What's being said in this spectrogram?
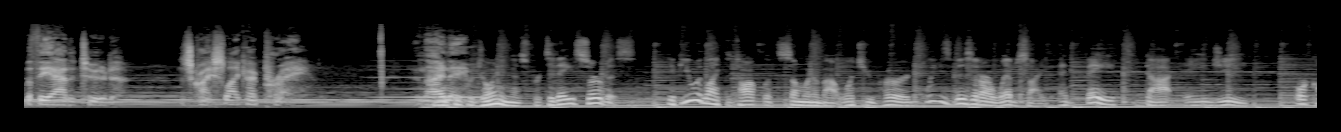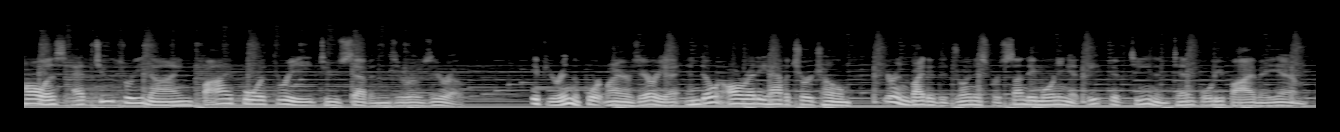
with the attitude that's Christ like, I pray. In thy Thank name. you for joining us for today's service. If you would like to talk with someone about what you've heard, please visit our website at faith.ag or call us at 239 543 2700. If you're in the Fort Myers area and don't already have a church home, you're invited to join us for Sunday morning at 8:15 and 10:45 a.m.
